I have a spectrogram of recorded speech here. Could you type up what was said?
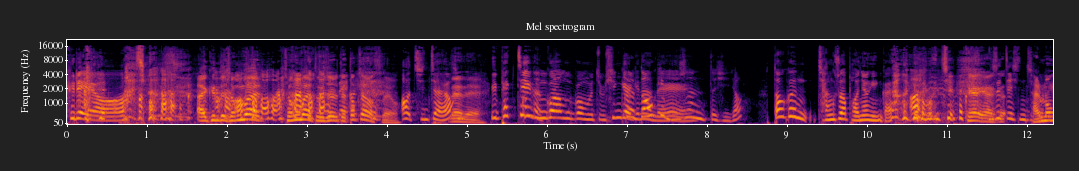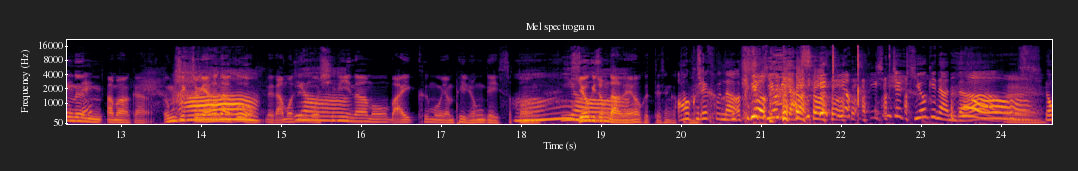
그래요. 자. 아, 근데 정말 정말 돌잡이 때떡 잡았어요. 어, 진짜요? 네네. 이 팩트에 근거한 거면 좀 신기하긴 떡이 하네. 무슨 뜻이죠? 떡은 장수와 번영인가요? 이거 뭔지. 그냥, 그냥 무슨 그 뜻인지 잘 모르겠네. 먹는 아마 그러니까 음식 아. 중에 하나고 네, 나머지는 뭐. 실이나 뭐 마이크 뭐 연필 이런 게 있었던 아. 이야. 기억이 좀 나네요. 그때 생각. 아, 그랬구나. 기억, 기억이 나지. 심지어 기억이 난다. 네. 야,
